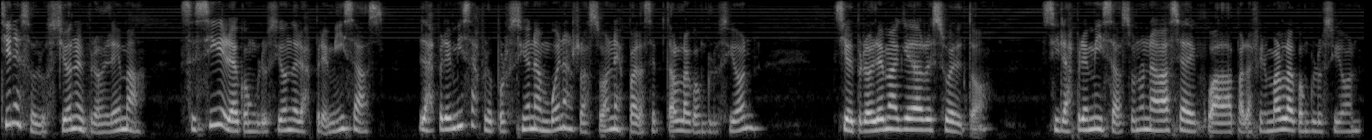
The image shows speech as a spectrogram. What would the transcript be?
¿tiene solución el problema? ¿Se sigue la conclusión de las premisas? ¿Las premisas proporcionan buenas razones para aceptar la conclusión? Si el problema queda resuelto, si las premisas son una base adecuada para afirmar la conclusión,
